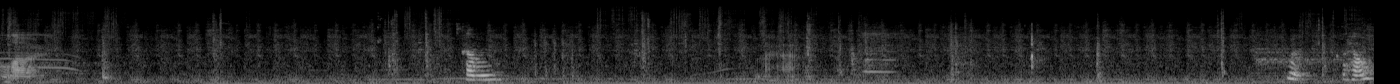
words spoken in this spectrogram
Hello. It's coming. Hell?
